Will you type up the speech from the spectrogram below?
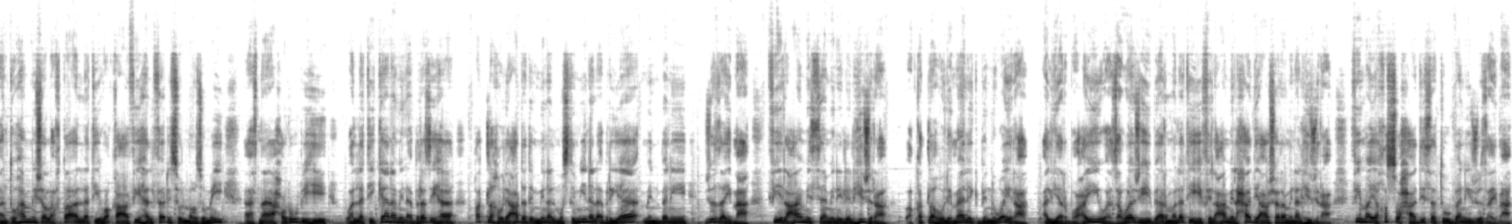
أن تهمش الأخطاء التي وقع فيها الفارس المغزومي أثناء حروبه والتي كان من أبرزها قتله لعدد من المسلمين الأبرياء من بني جذيمة في العام الثامن للهجرة. وقتله لمالك بن نويرة اليربوعي وزواجه بأرملته في العام الحادي عشر من الهجرة فيما يخص حادثة بني جزيمة.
